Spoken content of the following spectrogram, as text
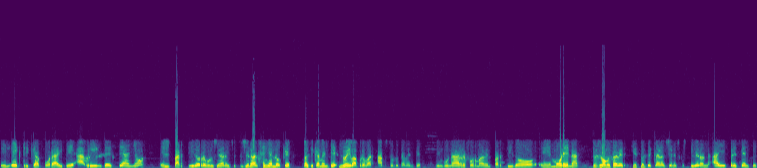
eléctrica, por ahí de abril de este año, el Partido Revolucionario Institucional señaló que básicamente no iba a aprobar absolutamente ninguna reforma del partido eh, Morena. Entonces vamos a ver si estas declaraciones que estuvieron ahí presentes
